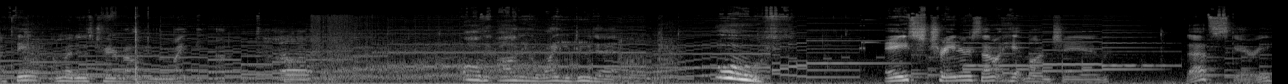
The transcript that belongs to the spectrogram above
I think I'm gonna do this trainer battle. It might be up top. Uh, Oh, the audio. Why you do that? Oof. Ace trainer, so I don't Hitmonchan. That's scary.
